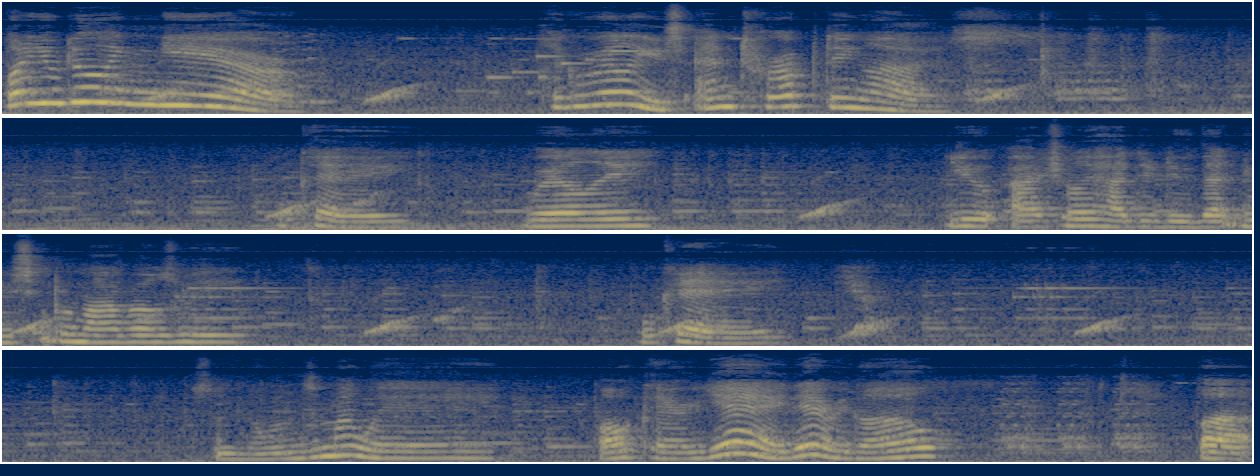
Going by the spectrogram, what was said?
What are you doing here? Like really, it's interrupting us. Okay, really? You actually had to do that new Super Mario Bros. Wii? Okay. So no one's in my way. Okay, yay, there we go. But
